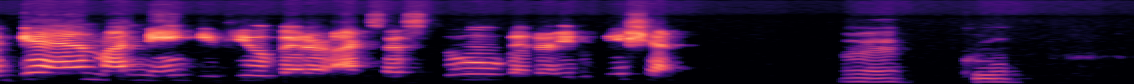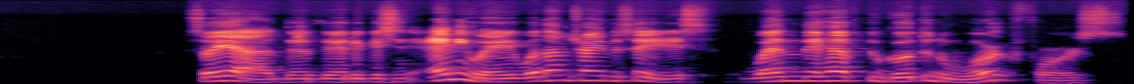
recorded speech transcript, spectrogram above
again money give you better access to better education. Okay cool. So yeah the, the education. Anyway what I'm trying to say is when they have to go to the workforce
